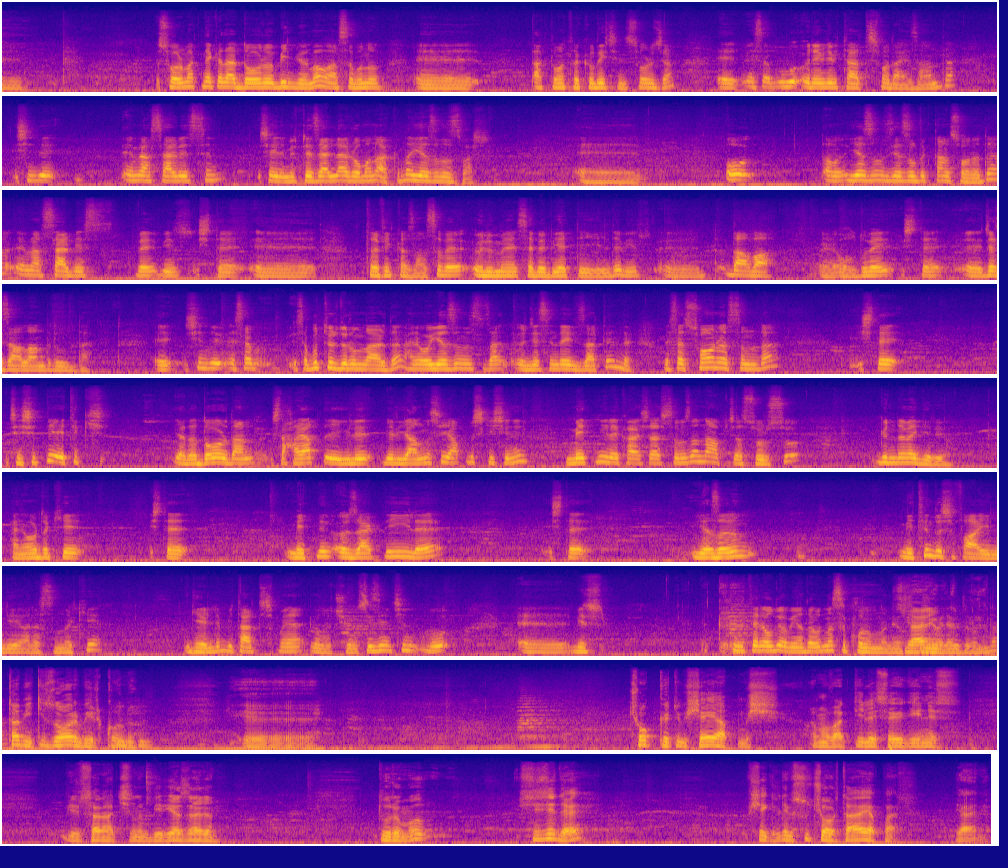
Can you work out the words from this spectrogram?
sormak ne kadar doğru bilmiyorum ama aslında bunu e, aklıma takıldığı için soracağım. E, mesela bu önemli bir tartışma da aynı zamanda. Şimdi Emrah Serbest'in şeyle Müptezeller romanı hakkında yazınız var. E, o ama yazınız yazıldıktan sonra da Emrah Serbest ve bir işte e, trafik kazası ve ölüme sebebiyetle ilgili de bir e, dava e, oldu ve işte e, cezalandırıldı da. E, şimdi mesela, mesela bu tür durumlarda hani o yazınız öncesindeydi zaten de mesela sonrasında işte çeşitli etik ya da doğrudan işte hayatla ilgili bir yanlışı yapmış kişinin metniyle karşılaştığımızda ne yapacağız sorusu gündeme geliyor. Hani oradaki işte metnin özelliğiyle işte yazarın metin dışı failliği arasındaki gerilim bir tartışmaya yol açıyor. Sizin için bu e, bir kriter oluyor mu ya da nasıl konumlanıyorsunuz Yani- böyle bir durumda? Tabii ki zor bir konu. Hı hı. Ee, çok kötü bir şey yapmış ama vaktiyle sevdiğiniz bir sanatçının, bir yazarın durumu sizi de bir şekilde bir suç ortağı yapar. Yani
